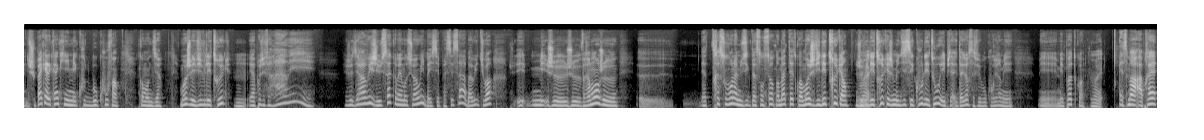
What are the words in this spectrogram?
me, je suis pas quelqu'un qui m'écoute beaucoup. Enfin, comment dire? Moi, je vais vivre les trucs Mm. et après, je vais faire ah oui. Je vais dire ah oui, j'ai eu ça comme émotion. Ah oui, bah il s'est passé ça. Bah oui, tu vois. Et- mais je, je vraiment je euh, il y a très souvent la musique d'ascenseur dans ma tête. Quoi. Moi, je vis des trucs. Hein. Je Ouais. vis des trucs et je me dis c'est cool et tout. Et puis d'ailleurs, ça fait beaucoup rire mes, mes, mes potes. Quoi. Ouais. Esma, après,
